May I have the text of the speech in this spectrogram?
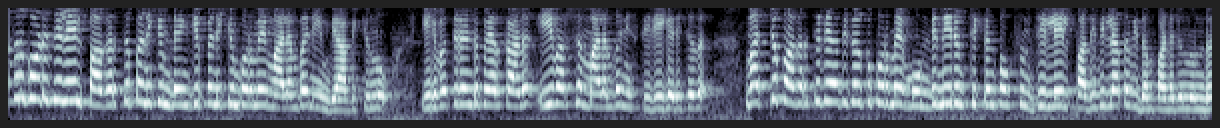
കാസർഗോഡ് ജില്ലയിൽ പകർച്ചപ്പനിക്കും ഡെങ്കിപ്പനിക്കും പുറമെ മലമ്പനിയും വ്യാപിക്കുന്നു. ഇരുപത്തിരണ്ട് പേർക്കാണ് ഈ വർഷം മലമ്പനി സ്ഥിരീകരിച്ചത്. മറ്റു പകർച്ചവ്യാധികൾക്ക് പുറമെ മുണ്ടിനീരും ചിക്കൻ പോക്സും ജില്ലയിൽ പതിവില്ലാത്ത വിധം പടരുന്നുണ്ട്.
